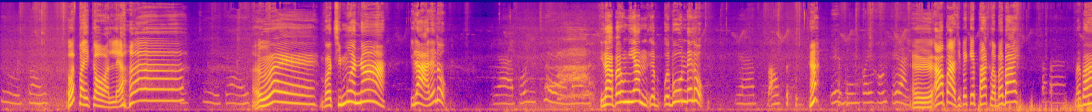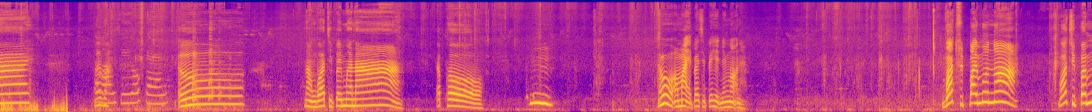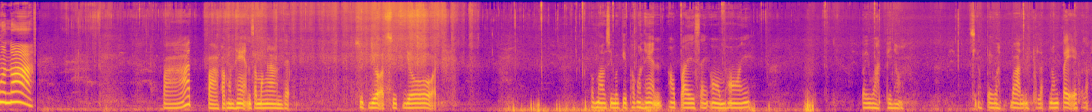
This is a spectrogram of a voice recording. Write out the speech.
ชื่อไป เอ้ยไปก่อนแล้วชื่อไป เอ้ยบ่ชิม่วนหน้าอีหล่าได้อลูกอย่าปุ้นเทไปอีหล่าไปโรงเรียนเอ้ยเอ้ยบูมได้อลูกอย่าเอาฮะเอ้ยบุมไปห้องเรียนเออเอาป้าสิไปเก็บผักแล้วบ๊ายบายบ๊ายบายบ๊ายบายบ๊าบ๊ายยบาบายยซีโร่แกนเออน้องบอสสิไปเมื่อนากับพ่ออืม โอ้เอาใหม่ไปสิไปเห็นยังเนาะเนี่ยบอสสิไปเมื่อน้าบอสสิไปเมื่อน้าปาดป่าพักมันแหนสมงามแท้สุดยอดสุดยอดประมาสิมาเก็บผักหอนแหนเอาไปใส่ออมหอย ไปวัดพี่น้อง สิเอาไปวัดบ้านพละน้องแต่พละ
